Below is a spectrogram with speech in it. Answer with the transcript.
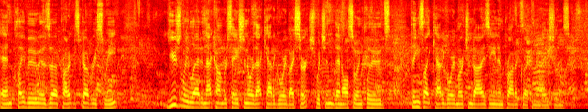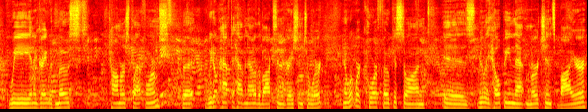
and Clayvu is a product discovery suite usually led in that conversation or that category by search, which then also includes things like category merchandising and product recommendations. We integrate with most commerce platforms, but we don't have to have an out of the box integration to work. Know, what we're core focused on is really helping that merchant's buyer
